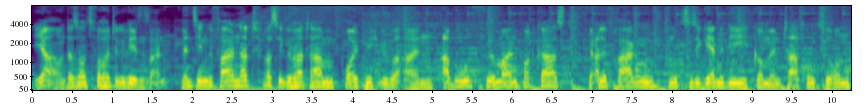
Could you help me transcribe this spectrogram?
Ja, und das soll es für heute gewesen sein. Wenn es Ihnen gefallen hat, was Sie gehört haben, freue ich mich über ein Abo für meinen Podcast. Für alle Fragen nutzen Sie gerne die Kommentarfunktion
